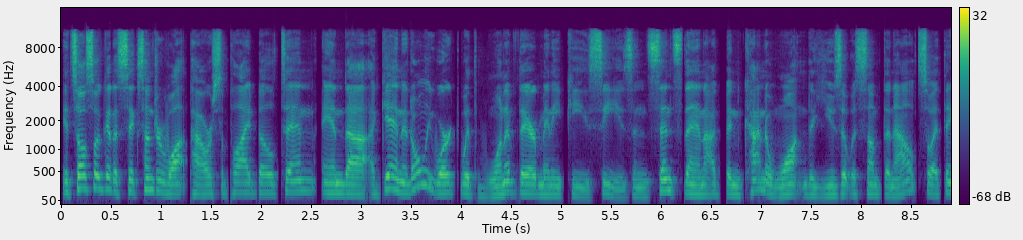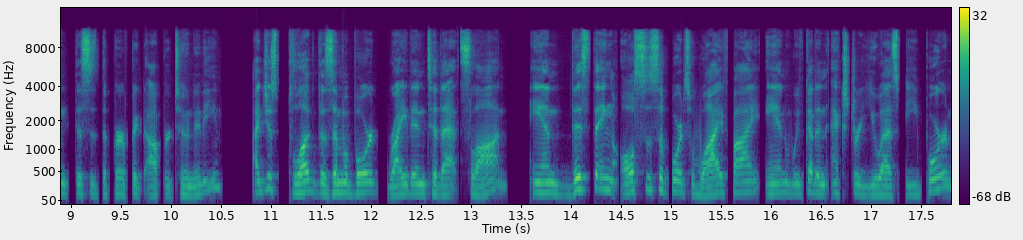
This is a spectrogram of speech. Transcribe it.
It's also got a 600 watt power supply built in, and uh, again, it only worked with one of their mini PCs, and since then I've been kind of wanting to use it with something else, so I think this is the perfect opportunity. I just plug the ZimaBoard right into that slot. And this thing also supports Wi-Fi and we've got an extra USB port.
